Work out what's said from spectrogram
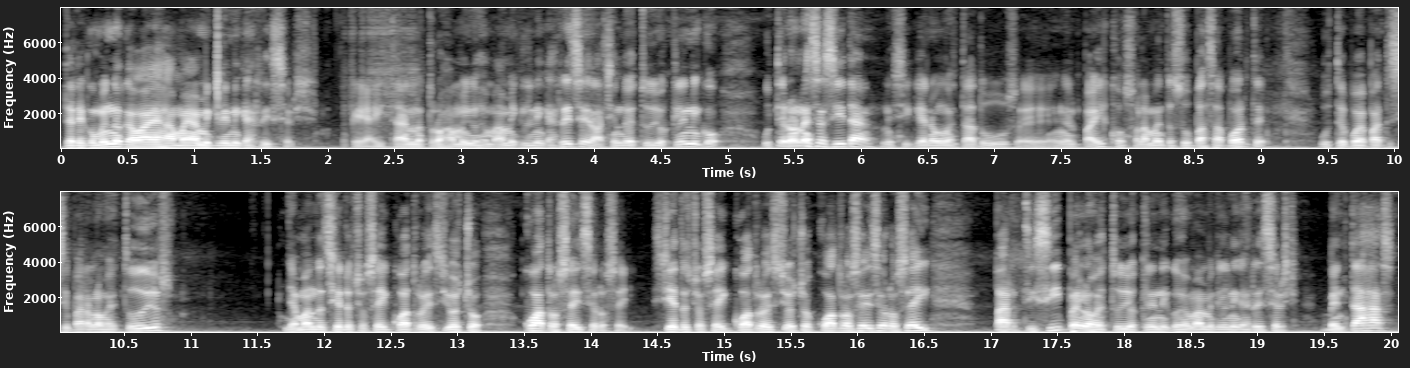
te recomiendo que vayas a Miami Clinical Research. Ok, ahí están nuestros amigos de Miami Clinical Research haciendo estudios clínicos. Usted no necesita ni siquiera un estatus eh, en el país, con solamente su pasaporte. Usted puede participar en los estudios llamando al 786-418-4606. 786-418-4606. Participe en los estudios clínicos de Miami Clinical Research. Ventajas,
